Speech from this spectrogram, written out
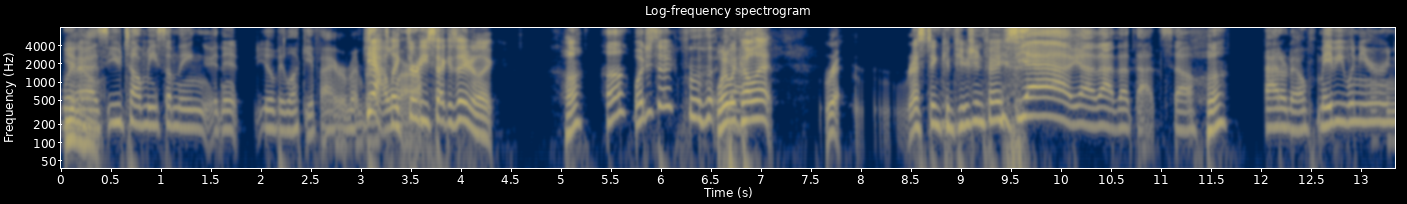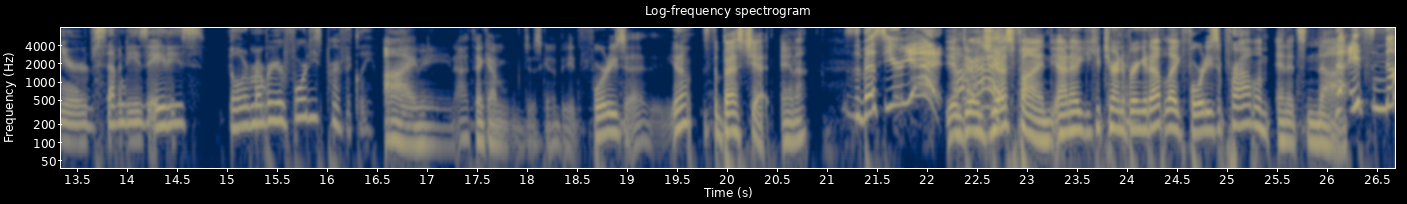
You know. whereas you, tell me something and it, you'll be lucky if I remember. Yeah, like 30 seconds later, you're like, huh? Huh? What'd you say? What do we call that? Re- resting confusion phase? Yeah, yeah, that, that, that. So Huh? I don't know. Maybe when you're in your 70s, 80s, you'll remember your 40s perfectly. I mean, I think I'm just going to be 40s. Uh, you know, it's the best yet, Anna. It's the best year yet. Yeah, I'm All doing right. just fine. I know you keep trying to bring it up like 40's a problem, and it's not. No, it's not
